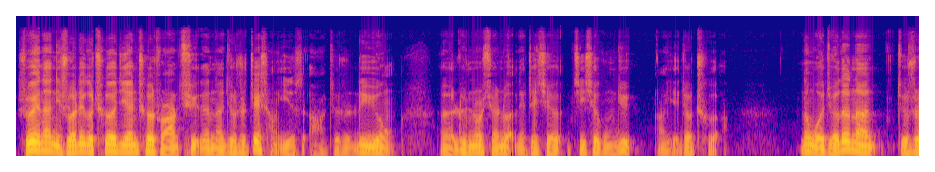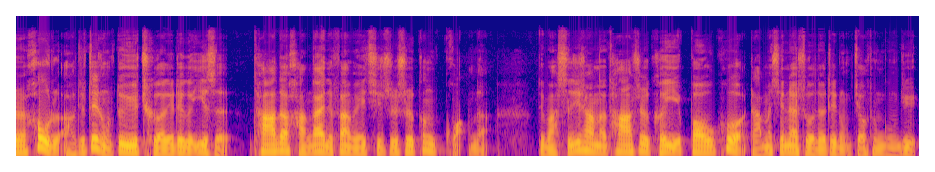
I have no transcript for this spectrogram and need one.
所以呢，你说这个车间车床取的呢，就是这层意思啊，就是利用呃轮轴旋转的这些机械工具啊，也叫车。那我觉得呢，就是后者啊，就这种对于车的这个意思，它的涵盖的范围其实是更广的，对吧？实际上呢，它是可以包括咱们现在说的这种交通工具，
